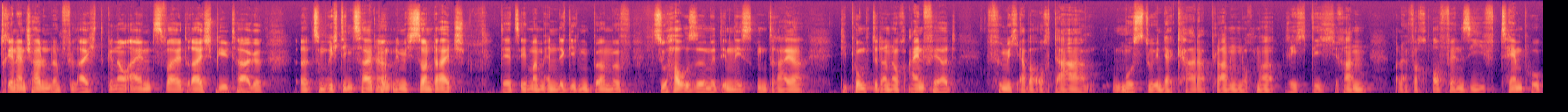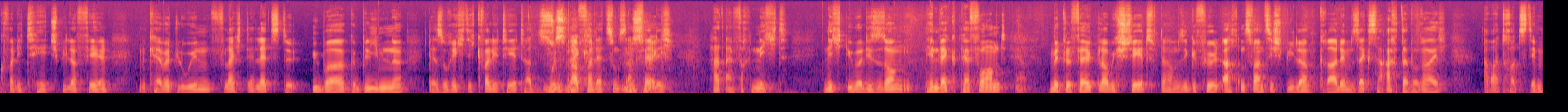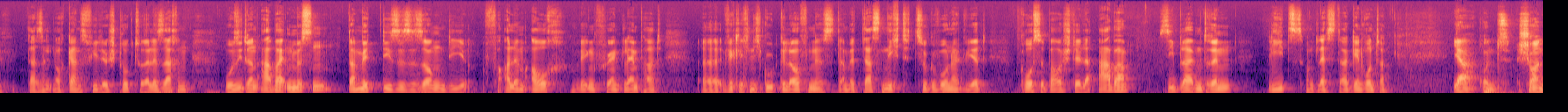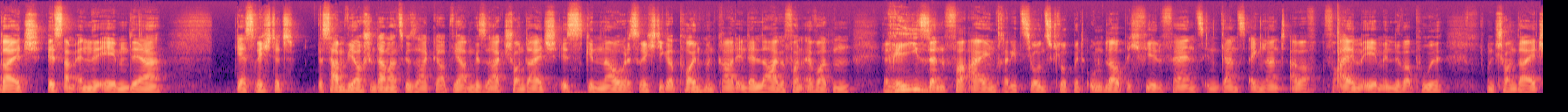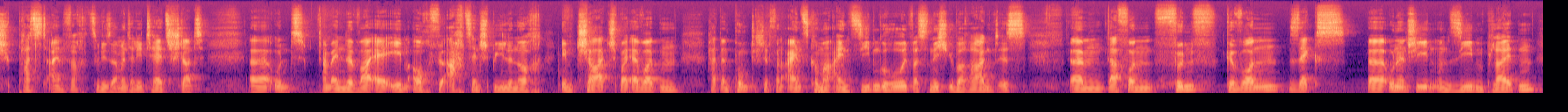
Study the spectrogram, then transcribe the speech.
Trainerentscheidung dann vielleicht genau ein, zwei, drei Spieltage äh, zum richtigen Zeitpunkt, ja. nämlich Sondage, der jetzt eben am Ende gegen Bournemouth zu Hause mit dem nächsten Dreier die Punkte dann auch einfährt. Für mich aber auch da musst du in der Kaderplanung nochmal richtig ran, weil einfach offensiv Tempo, Qualitätsspieler fehlen. Und Kevin Lewin, vielleicht der letzte Übergebliebene, der so richtig Qualität hat, Muss super weg. verletzungsanfällig, hat einfach nicht, nicht über die Saison hinweg performt. Ja. Mittelfeld, glaube ich, steht. Da haben sie gefühlt 28 Spieler, gerade im 6er, 8er Bereich. Aber trotzdem, da sind noch ganz viele strukturelle Sachen, wo sie dran arbeiten müssen, damit diese Saison, die vor allem auch wegen Frank Lampard äh, wirklich nicht gut gelaufen ist, damit das nicht zur Gewohnheit wird. Große Baustelle, aber sie bleiben drin. Leeds und Leicester gehen runter. Ja, und Sean Deitch ist am Ende eben der, der es richtet. Das haben wir auch schon damals gesagt gehabt. Wir haben gesagt, Sean Deitch ist genau das richtige Appointment, gerade in der Lage von Everton. Riesenverein, Traditionsclub mit unglaublich vielen Fans in ganz England, aber vor allem eben in Liverpool. Und Sean Deitch passt einfach zu dieser Mentalitätsstadt. Äh, und am Ende war er eben auch für 18 Spiele noch im Charge bei Everton, hat einen Punkteschnitt von 1,17 geholt, was nicht überragend ist. Ähm, davon 5 gewonnen, 6 äh, unentschieden und 7 Pleiten.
